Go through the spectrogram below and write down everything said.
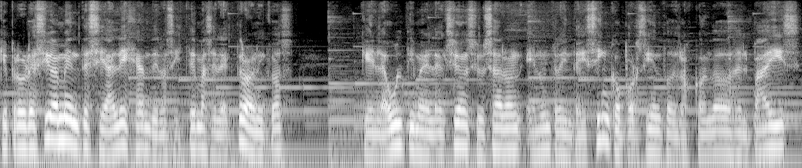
que progresivamente se alejan de los sistemas electrónicos, que en la última elección se usaron en un 35% de los condados del país,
